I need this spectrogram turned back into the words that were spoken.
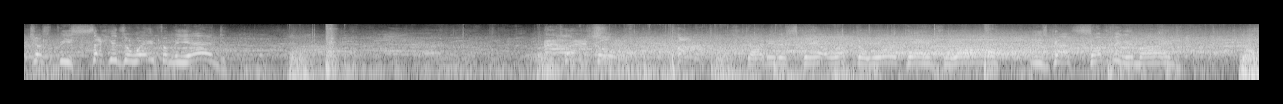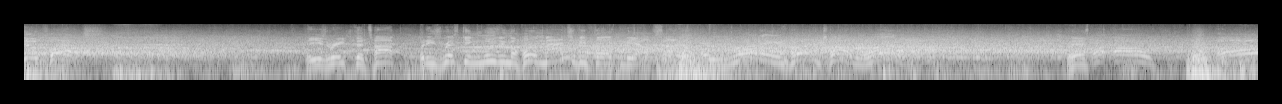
Might just be seconds away from the end. Crackle. Pop. Starting to scale up the War Games wall. He's got something in mind. Suplex. He's reached the top, but he's risking losing the whole match if he falls to the outside. A running Hurricane Rana. This Uh-oh. Oh,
